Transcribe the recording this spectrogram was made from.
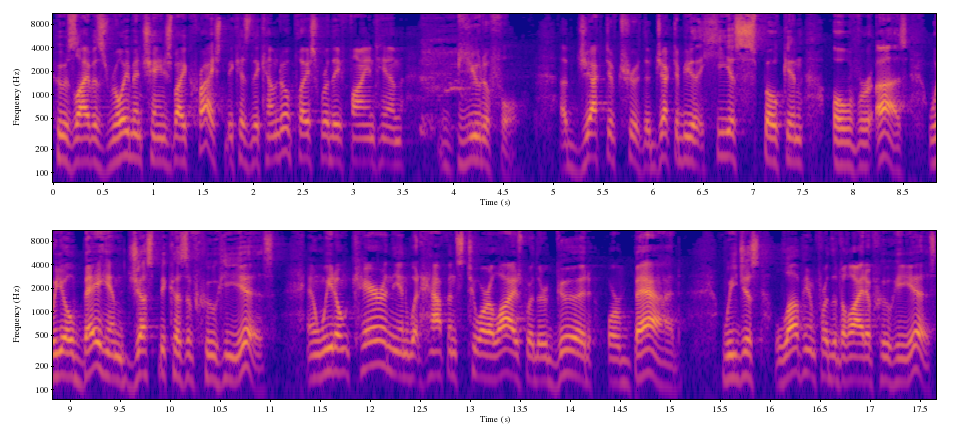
whose life has really been changed by Christ because they come to a place where they find Him beautiful. Objective truth, objective beauty that He has spoken over us. We obey Him just because of who He is. And we don't care in the end what happens to our lives, whether good or bad. We just love him for the delight of who he is.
